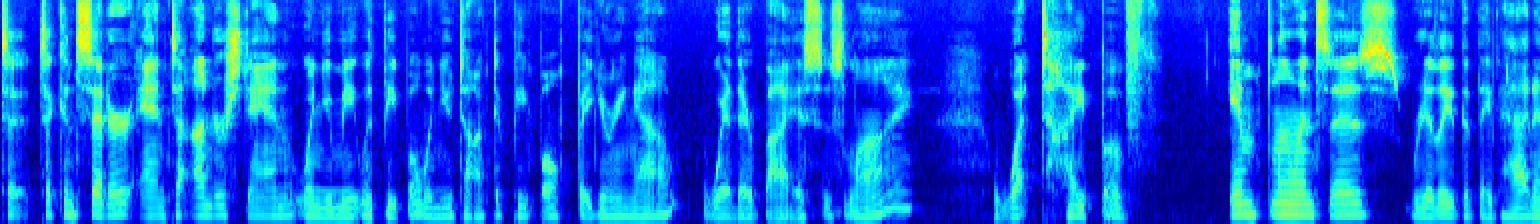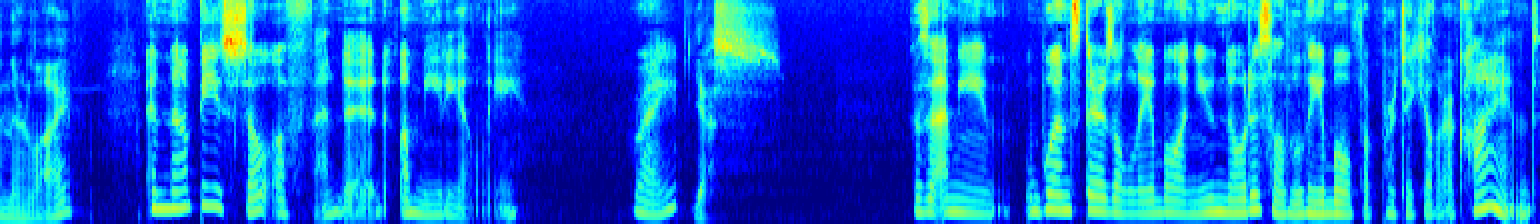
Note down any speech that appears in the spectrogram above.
to to consider and to understand when you meet with people, when you talk to people, figuring out where their biases lie, what type of influences really that they've had in their life. And not be so offended immediately. Right? Yes. Because, I mean, once there's a label and you notice a label of a particular kind,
